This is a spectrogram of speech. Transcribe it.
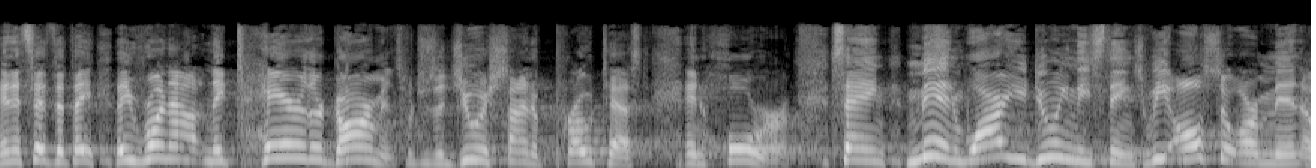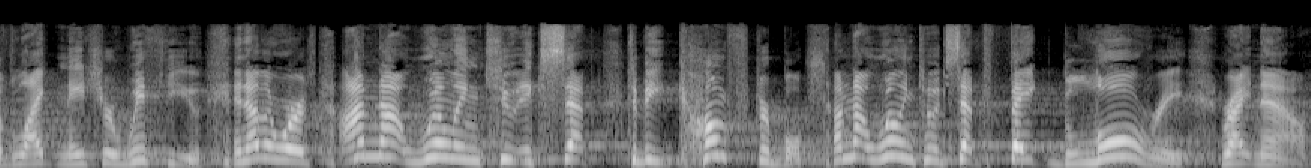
And it says that they, they run out and they tear their garments, which was a Jewish sign of protest and horror, saying, Men, why are you doing these things? We also are men of like nature with you. In other words, I'm not willing to accept, to be comfortable. I'm not willing to accept fake glory right now.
